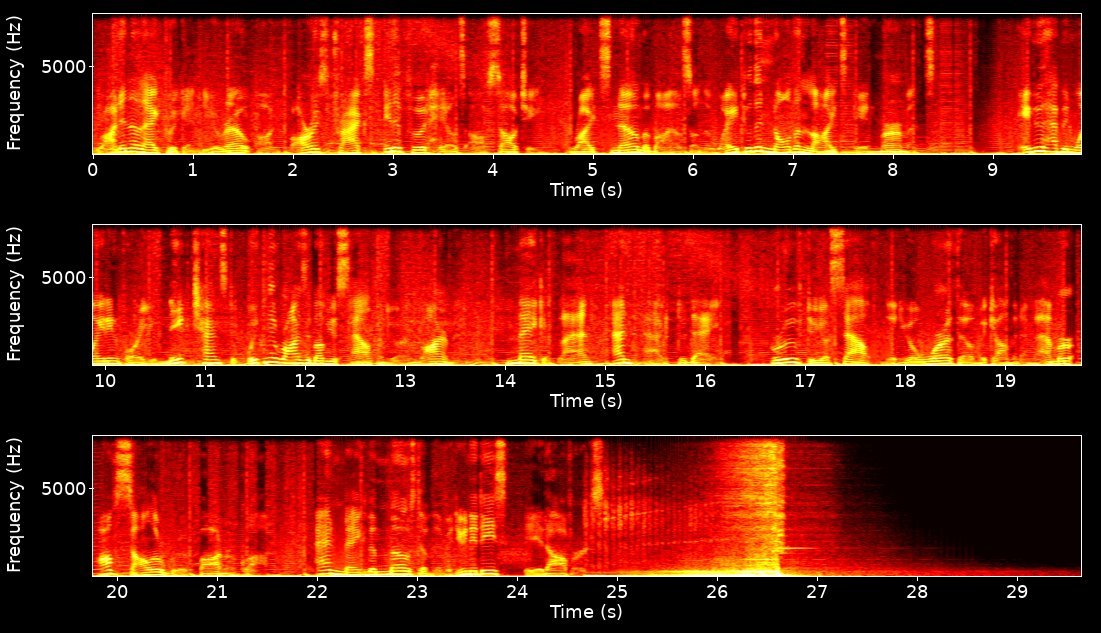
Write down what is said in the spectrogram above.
Ride an electric enduro on forest tracks in the foothills of Sochi. Ride snowmobiles on the way to the Northern Lights in Murmansk. If you have been waiting for a unique chance to quickly rise above yourself and your environment, make a plan and act today. Prove to yourself that you're worthy of becoming a member of Solar Group Partner Club and make the most of the opportunities it offers.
